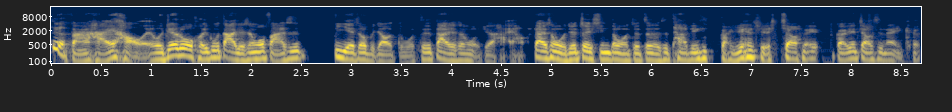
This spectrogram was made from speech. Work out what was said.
这个反而还好哎、欸。我觉得如果回顾大学生，我反而是毕业之后比较多。这是大学生我觉得还好，大学生我觉得最心动的就真的是踏进管院学校那 管院教室那一刻。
